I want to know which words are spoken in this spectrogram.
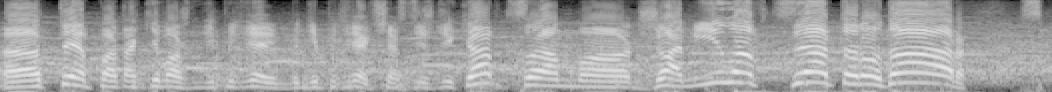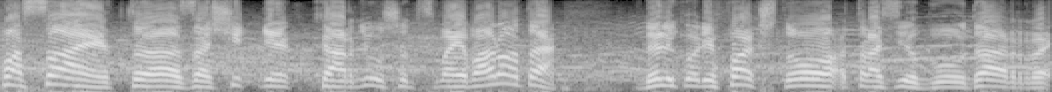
Э, темп атаки важно не потерять, не потерять сейчас нижнекапцам. Э, Джамилов, центр, удар! Спасает э, защитник Корнюшин свои ворота. Далеко не факт, что отразил бы удар.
